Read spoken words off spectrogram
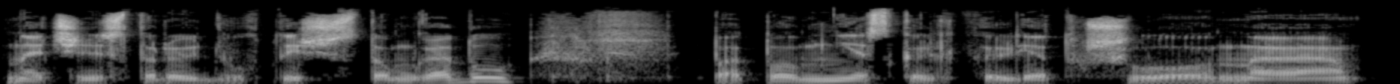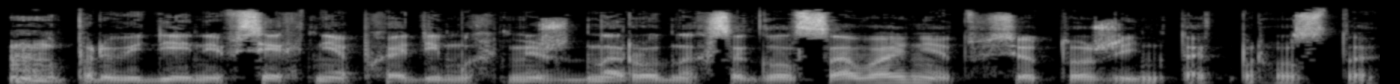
начали строить в 2006 году потом несколько лет ушло на проведение всех необходимых международных согласований. Это все тоже не так просто.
